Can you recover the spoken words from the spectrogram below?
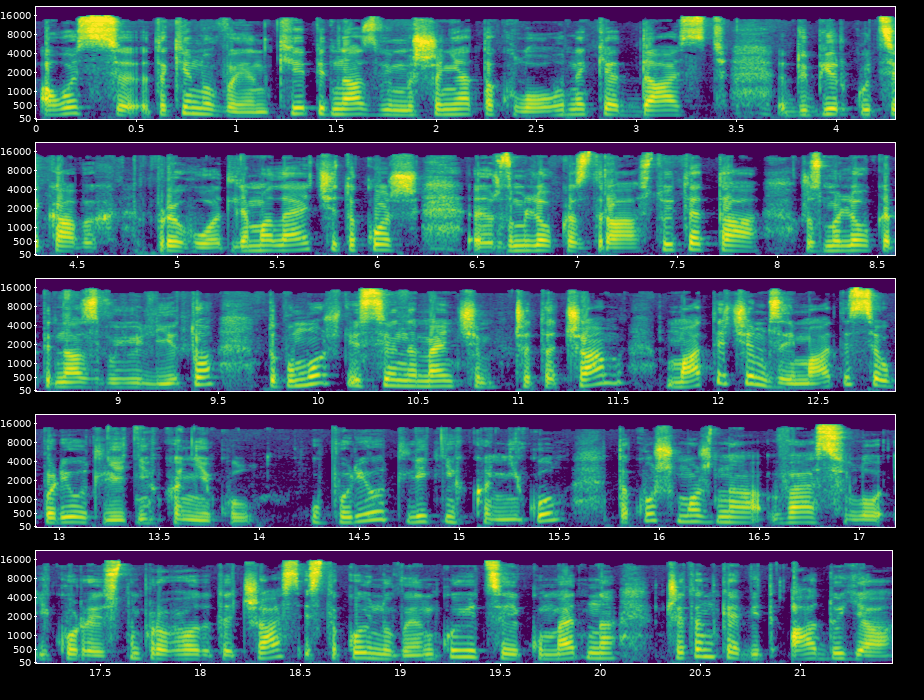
А ось е, такі новинки під назвою Мишеня та клоуники дасть добірку цікавих пригод для малечі. Також е, розмальовка Здрастуйте та розмальовка під назвою Літо допоможуть усім не меншим читачам мати чим займатися у період літніх канікул. У період літніх канікул також можна весело і корисно проводити час із такою новинкою. Це є кумедна читанка від А до Я,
